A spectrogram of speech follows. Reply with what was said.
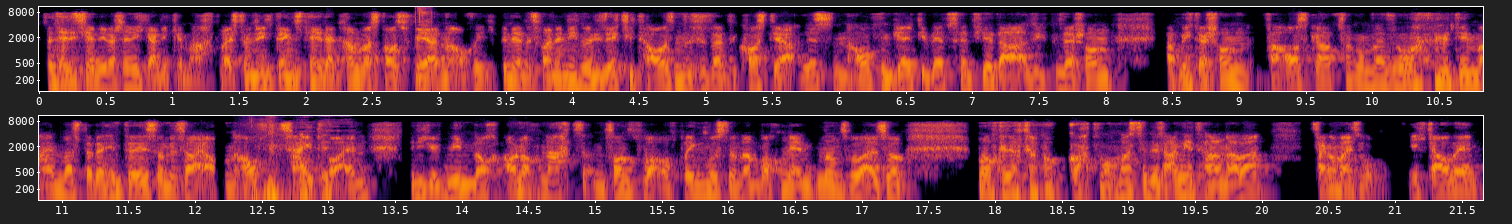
sonst hätte ich es ja wahrscheinlich gar nicht gemacht, weißt du, und ich denkst, hey, da kann was draus werden. Auch ich bin ja, das waren ja nicht nur die 60.000, das ist halt, kostet ja alles einen Haufen Geld, die Website hier da. Also ich bin da schon, habe mich da schon verausgabt, sagen wir mal so, mit dem einem, was da dahinter ist. Und das war auch ein Haufen Zeit vor allem, den ich irgendwie noch, auch noch nachts und sonst wo aufbringen musste und am Wochenenden und so. Also, wo ich auch gedacht habe, oh Gott, warum hast du das angetan? Aber sagen wir mal so, ich glaube,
